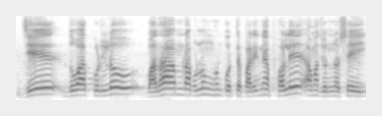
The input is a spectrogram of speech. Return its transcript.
যে দোয়া করলেও বাধা আমরা উল্লঙ্ঘন করতে পারি না, ফলে আমার জন্য সেই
